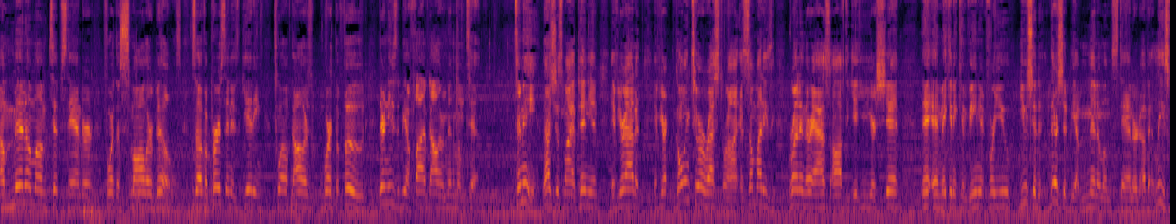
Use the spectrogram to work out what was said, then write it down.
a minimum tip standard for the smaller bills. So if a person is getting $12 worth of food, there needs to be a $5 minimum tip. To me, that's just my opinion. If you're at it, if you're going to a restaurant and somebody's running their ass off to get you your shit, and making it convenient for you, you should there should be a minimum standard of at least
